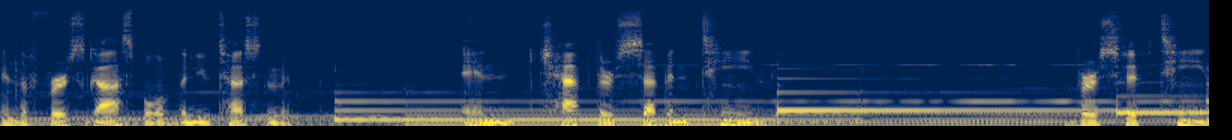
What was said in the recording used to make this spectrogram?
in the first gospel of the New Testament, in chapter 17, verse 15.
